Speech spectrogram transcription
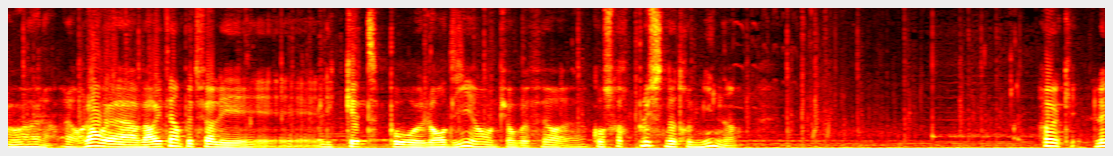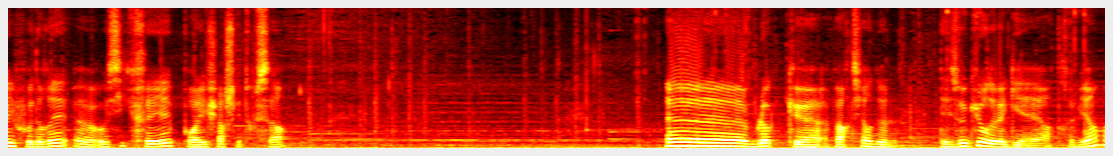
Voilà. Alors là, on va, arrêter un peu de faire les, quêtes pour euh, l'ordi, hein, et puis on va faire euh, construire plus notre mine. Ok, là il faudrait euh, aussi créer pour aller chercher tout ça. bloc à partir de des augures de la guerre, très bien.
